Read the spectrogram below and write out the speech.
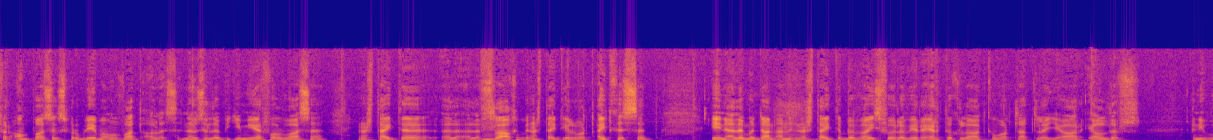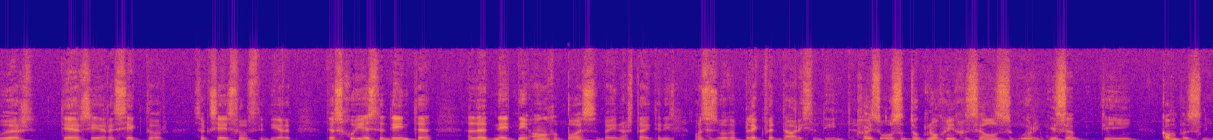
vir aanpassingsprobleme of wat alles. Nou is hulle 'n bietjie meer volwasse. Universiteite, hulle hulle hmm. slaag by universiteit, hulle word uitgesit en hulle moet dan aan universiteite bewys voor hulle weer hertoegelaat kan word dat hulle jaar elders in die hoër tersiêre sektor suksesvol studeer het. Dis goeie studente, hulle het net nie aangepas by universiteite nie. Ons is ook 'n plek vir daardie studente. Gys ons het ook nog nie gesels oor ISIP die kampus nie.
